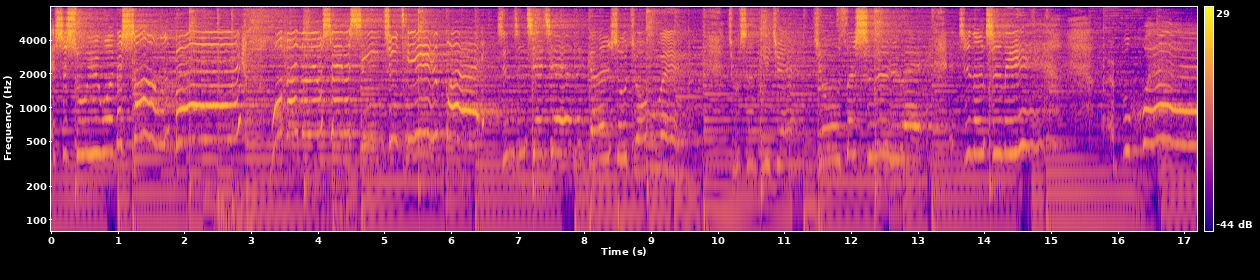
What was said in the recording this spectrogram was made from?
也是属于我的伤悲。我还能用谁的心去体会，真真切切的感受周围？就算疲倦，就算是累，也只能执迷而不会。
